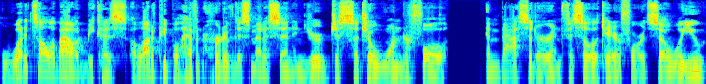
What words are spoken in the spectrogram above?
what it's all about. Because a lot of people haven't heard of this medicine, and you're just such a wonderful ambassador and facilitator for it. So, will you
